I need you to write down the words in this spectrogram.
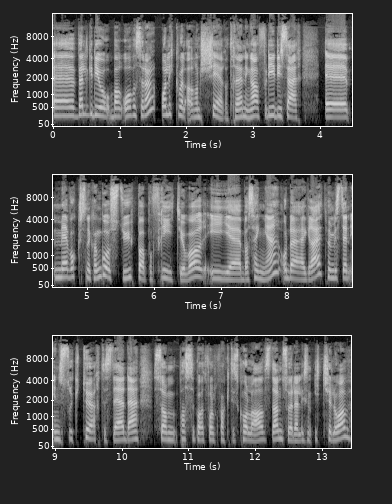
eh, velger de å bare overse det, og likevel arrangere treninger. Fordi de ser eh, vi voksne kan gå og stupe på fritida vår i eh, bassenget, og det er greit, men hvis det er en instruktør til stede som passer på at folk faktisk holder avstand, så er det liksom ikke lov.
